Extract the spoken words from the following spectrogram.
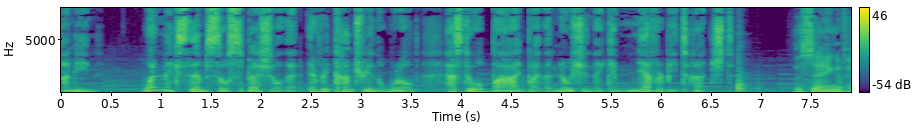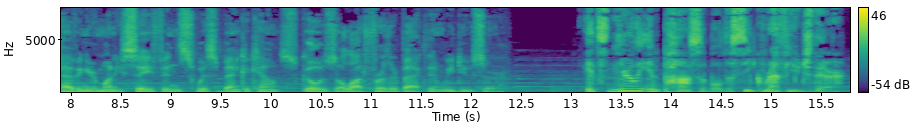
I mean, what makes them so special that every country in the world has to abide by the notion they can never be touched? The saying of having your money safe in Swiss bank accounts goes a lot further back than we do, sir. It's nearly impossible to seek refuge there.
